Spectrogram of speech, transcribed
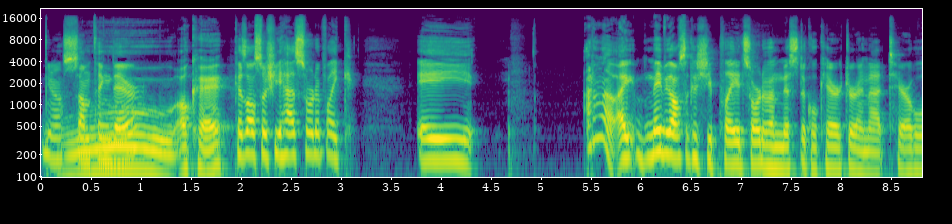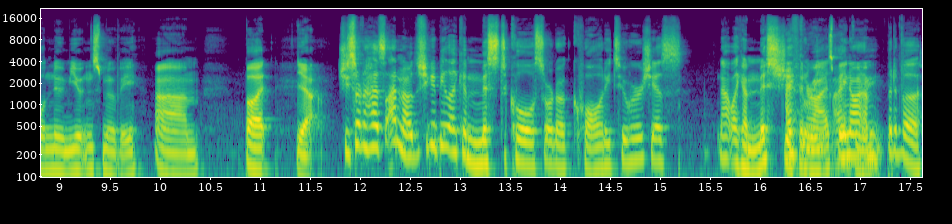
you know something there. Ooh, okay. because also she has sort of like a I don't know. I maybe also because she played sort of a mystical character in that terrible New Mutants movie. Um, but Yeah. she sort of has I don't know. She could be like a mystical sort of quality to her. She has not like a mischief in her eyes, but you know, a bit of a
